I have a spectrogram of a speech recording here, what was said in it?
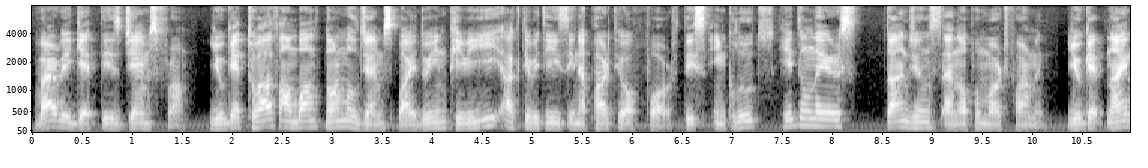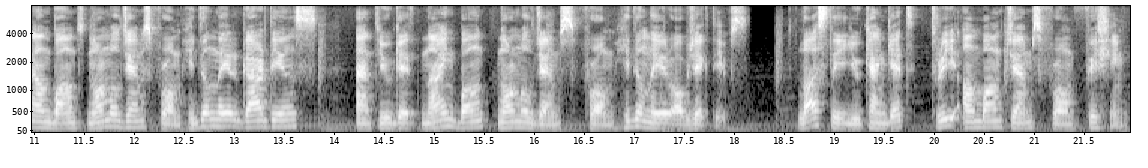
where we get these gems from. You get 12 unbound normal gems by doing PvE activities in a party of 4. This includes hidden lairs, dungeons and open world farming. You get 9 unbound normal gems from hidden lair guardians and you get 9 bound normal gems from hidden lair objectives. Lastly, you can get 3 unbound gems from fishing.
